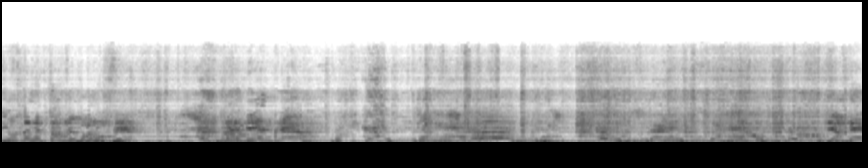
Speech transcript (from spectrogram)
દિયો તને તારે મારો છે. આપણા દે દે દે દે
